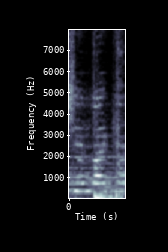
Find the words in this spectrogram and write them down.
She like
